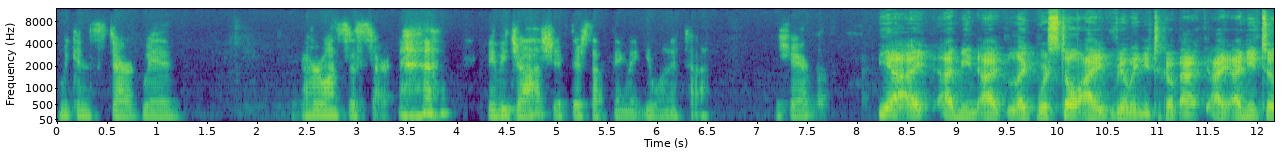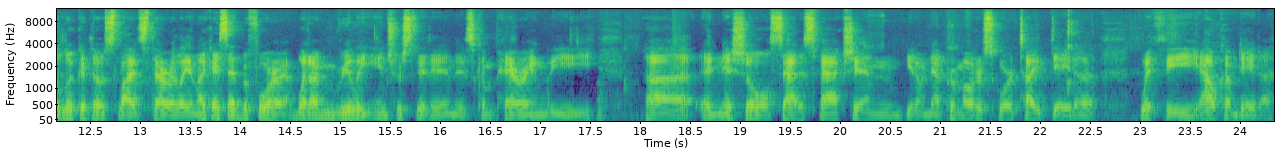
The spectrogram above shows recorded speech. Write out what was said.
We can start with whoever wants to start. Maybe Josh, if there's something that you wanted to, to share. Yeah, I, I mean, I like we're still, I really need to go back. I, I need to look at those slides thoroughly. And like I said before, what I'm really interested in is comparing the uh, initial satisfaction, you know, net promoter score type data with the outcome data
